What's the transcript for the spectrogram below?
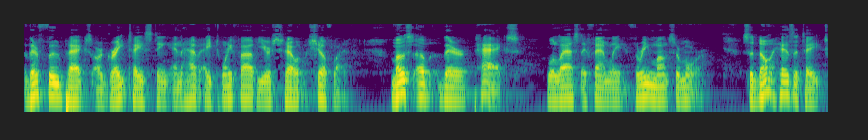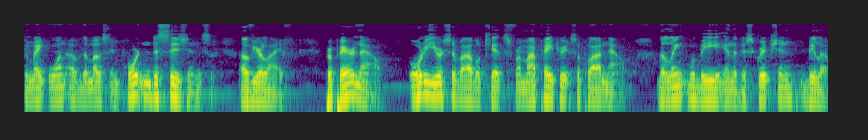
Their food packs are great tasting and have a 25 year shelf life. Most of their packs will last a family three months or more. So don't hesitate to make one of the most important decisions of your life. Prepare now. Order your survival kits from My Patriot Supply now. The link will be in the description below.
